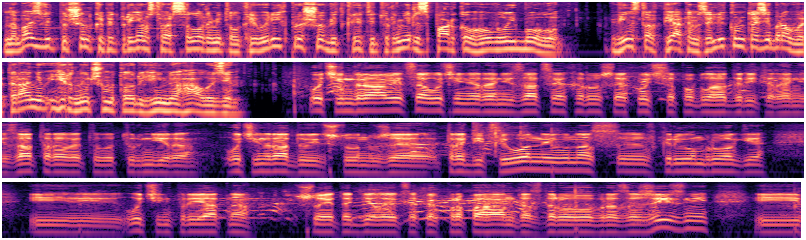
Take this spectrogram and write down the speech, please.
На базі відпочинку підприємства ArcelorMittal Кривий Ріг пройшов відкритий турнір з паркового волейболу. Він став п'ятим за ліком та зібрав ветеранів гірничо-металургійної галузі. Очень нравится, очень организация хорошая. Хочется поблагодарить организаторов этого турнира. Очень радует, что он уже традиционный у нас э, в Кривом Роге. И очень приятно, что это делается как пропаганда здорового образа жизни. И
